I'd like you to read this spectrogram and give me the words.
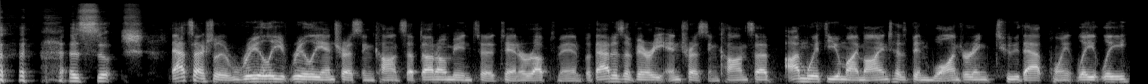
as such that's actually a really, really interesting concept. I don't mean to, to interrupt, man, but that is a very interesting concept. I'm with you. My mind has been wandering to that point lately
